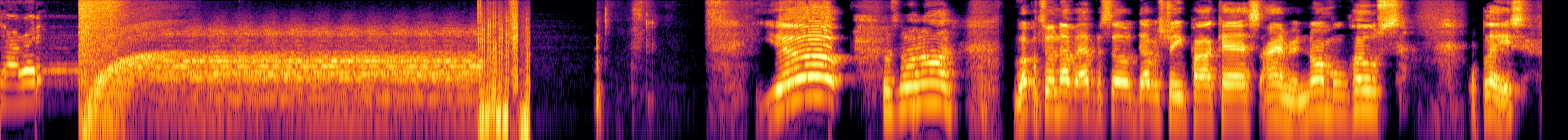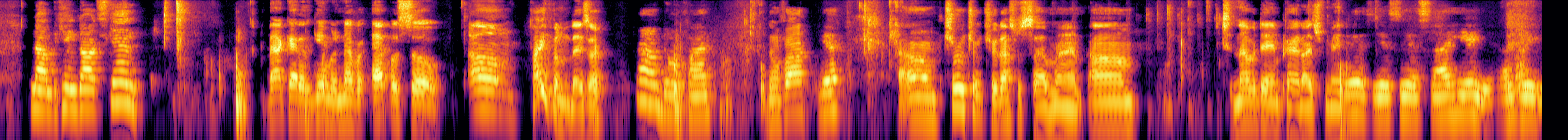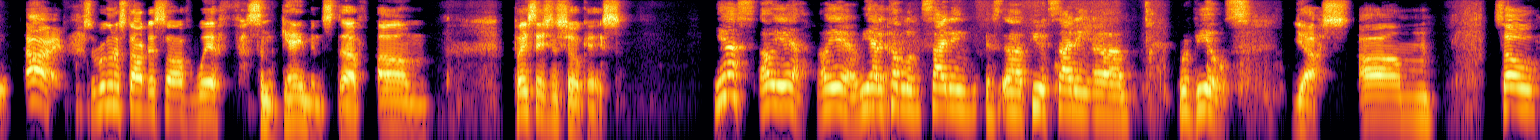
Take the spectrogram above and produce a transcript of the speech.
Y'all ready? Yo, What's going on? welcome to another episode of Double Street Podcast. I am your normal host, Blaze. Now I'm the King Dark Skin. Back at it again with another episode. Um, how you feeling today, sir? I'm doing fine. Doing fine? Yeah. Um, true, true, true. That's what's up, man. Um, it's another day in paradise for me. Yes, yes, yes. I hear you. I hear you. All right, so we're gonna start this off with some gaming stuff. Um, PlayStation Showcase. Yes. Oh yeah. Oh yeah. We had Yeah. a couple of exciting, a few exciting um, reveals. Yes. Um, so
